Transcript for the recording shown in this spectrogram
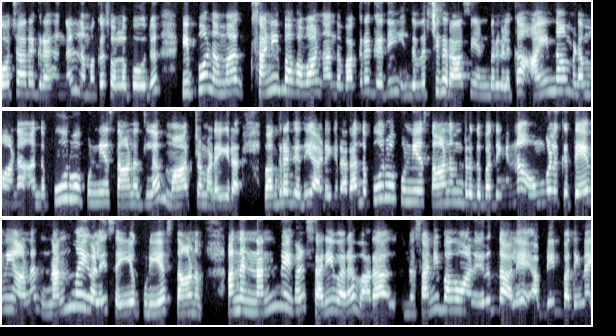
கோச்சார கிரகங்கள் நமக்கு சொல்ல போகுது. இப்போ நம்ம சனி பகவான் அந்த வக்ரகதி இந்த விருச்சிக ராசி என்பர்களுக்கு ஐந்தாம் இடமான அந்த பூர்வ புண்ணிய ஸ்தானத்துல மாற்றம் அடைகிறார். வக்ரகதி அடைகிறார். அந்த பூர்வ புண்ணிய ஸ்தானம்ன்றது பாத்தீங்கன்னா உங்களுக்கு தேவையான நன்மைகளை செய்யக்கூடிய ஸ்தானம். அந்த நன்மைகள் சரிவர வராது. இந்த சனி பகவான் இருந்தாலே அப்படின்னு பாத்தீங்கன்னா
